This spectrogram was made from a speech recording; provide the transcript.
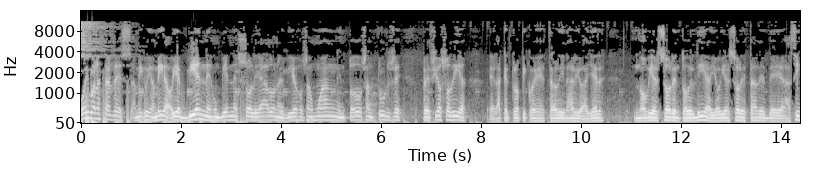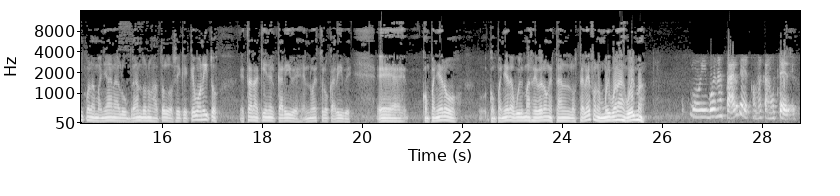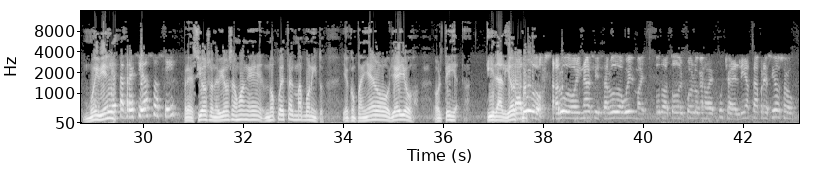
Muy buenas tardes, amigos y amigas. Hoy es viernes, un viernes soleado en el viejo San Juan, en todo Santurce, precioso día. El que el trópico es extraordinario. Ayer no vi el sol en todo el día y hoy el sol está desde las 5 de la mañana alumbrándonos a todos. Así que qué bonito estar aquí en el Caribe, en nuestro Caribe. Eh, compañero, compañera Wilma Riverón está en los teléfonos. Muy buenas, Wilma. Muy buenas tardes, ¿cómo están ustedes? Muy bien. está precioso, sí. Precioso, el viejo San Juan no puede estar más bonito. Y el compañero Yello Ortiz y Daliot. Saludos, saludos Ignacio y saludos Wilma y saludos a todo el pueblo que nos escucha. El día está precioso,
